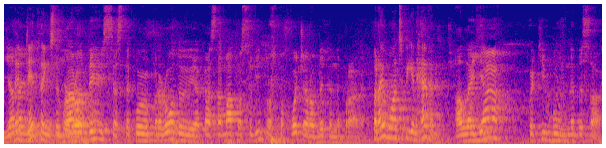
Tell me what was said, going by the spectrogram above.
Я that did things that were wrong. народився з такою природою, яка сама по собі просто хоче робити неправильно. But I want to be in heaven. Але я хотів був в небесах.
